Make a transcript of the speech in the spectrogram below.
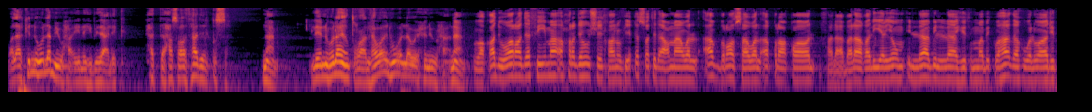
ولكنه لم يوحى إليه بذلك حتى حصلت هذه القصة. نعم. لأنه لا ينطق عن الهوى إن هو إلا وحي يوحى. نعم. وقد ورد فيما أخرجه الشيخان في قصة الأعمى والأبرص والأقرع قال فلا بلاغ لي اليوم إلا بالله ثم بك وهذا هو الواجب.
